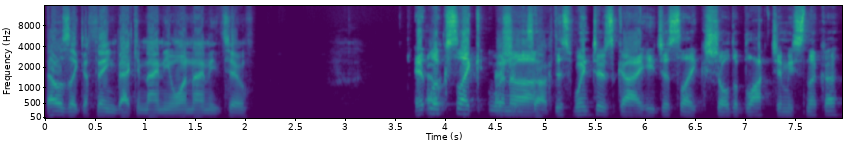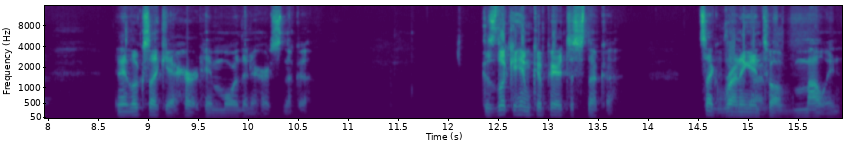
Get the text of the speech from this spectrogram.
That was like a thing back in 91, 92. it that- looks like when uh, this Winters guy, he just like shoulder blocked Jimmy Snuka, and it looks like it hurt him more than it hurt Snuka. Because look at him compared to Snuka. It's like Oh, running into a mountain.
